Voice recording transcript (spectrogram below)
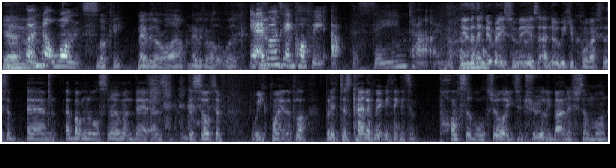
Yeah. Uh, not once. Lucky. Maybe they're all out. Maybe they're all at work. Yeah, everyone's getting coffee at the same time. The other thing it raised for me is I know we keep coming back to this um, abominable snowman bit as the sort of weak point of the plot, but it does kind of make me think it's impossible, surely, to truly banish someone.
